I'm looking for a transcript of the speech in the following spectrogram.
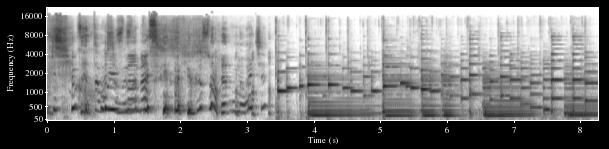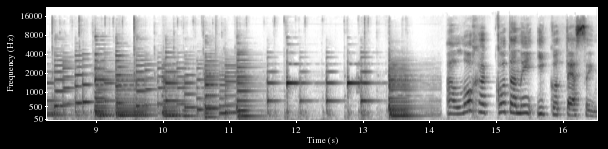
в Це тому, що ми записуємо його серед ночі. Алоха, котани і котеси.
